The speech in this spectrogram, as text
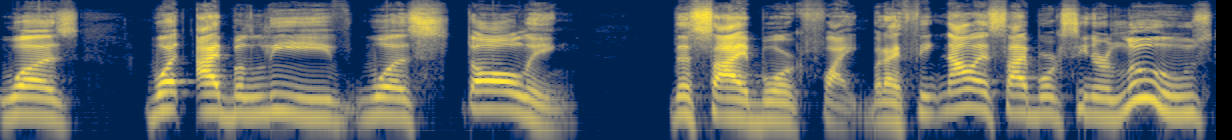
was what I believe was stalling the Cyborg fight. But I think now as Cyborg seen her lose,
